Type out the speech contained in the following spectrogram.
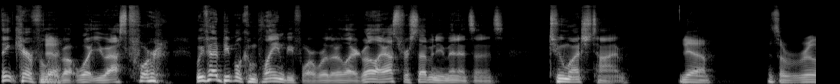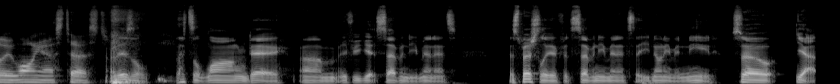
Think carefully Yeah. about what you ask for. We've had people complain before where they're like, "Well, I asked for 70 minutes and it's too much time." Yeah. It's a really long ass test. It is a that's a long day. Um, if you get 70 minutes, especially if it's 70 minutes that you don't even need. So yeah,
